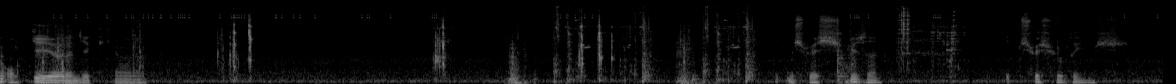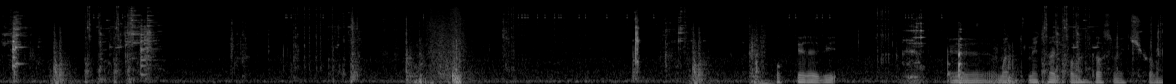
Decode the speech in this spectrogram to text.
Okey öğrenecektik ama. Yetmiş beş güzel. Yetmiş beş şuradaymış. Okey'le bir ma- metal falan kasmaya çıkalım.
